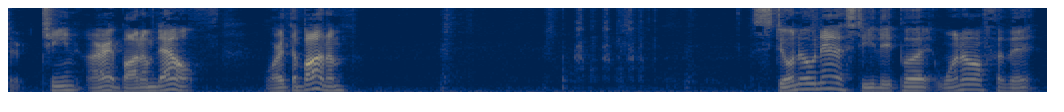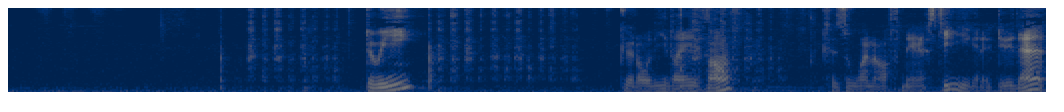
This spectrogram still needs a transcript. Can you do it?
13. All right, bottomed out. We're at the bottom. Still no nasty. They put one off of it. Three. Good old Elevo. Because one off nasty. You gotta do that.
